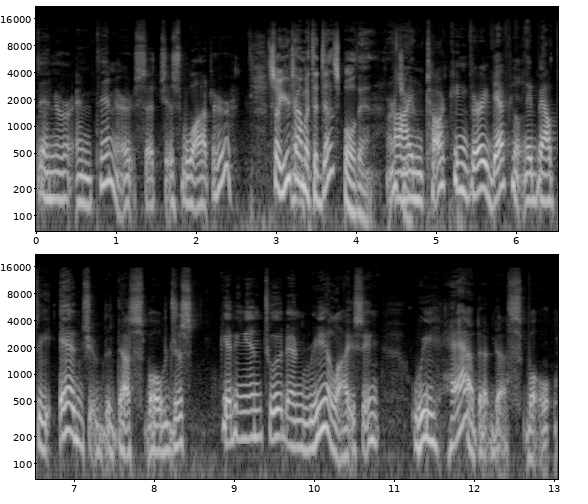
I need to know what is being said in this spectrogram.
thinner and thinner, such as water. So you're talking about the Dust Bowl then, aren't you? I'm talking very definitely about the edge of the Dust Bowl, just getting into it and realizing we had a Dust Bowl.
